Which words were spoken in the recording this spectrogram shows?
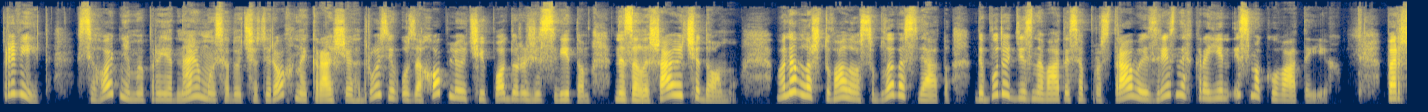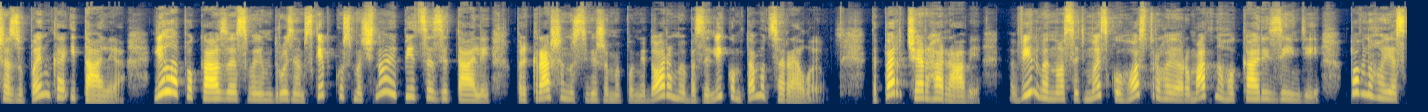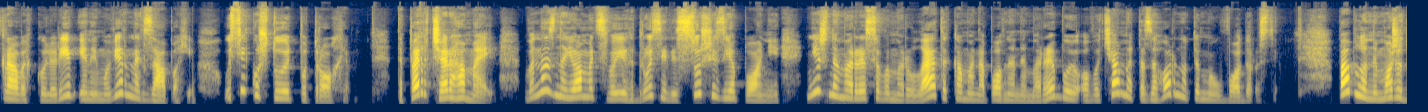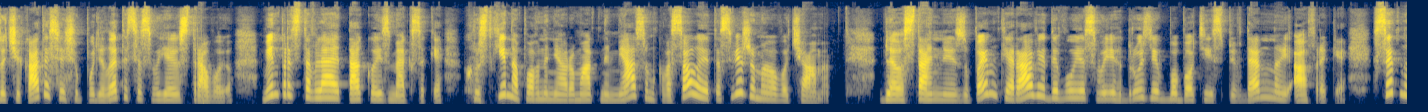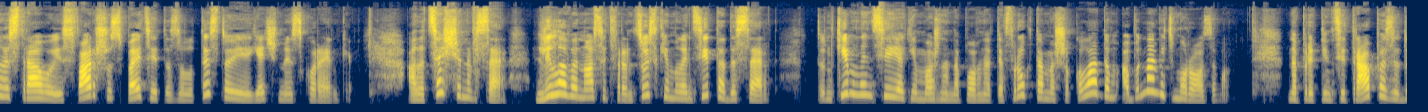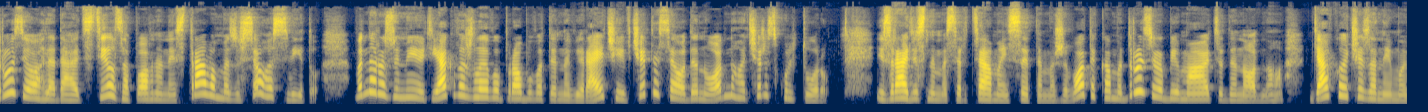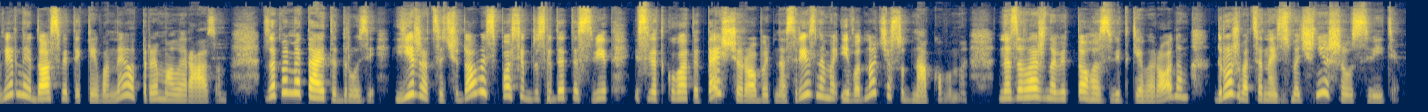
Привіт! Сьогодні ми приєднаємося до чотирьох найкращих друзів у захоплюючій подорожі світом, не залишаючи дому. Вони влаштували особливе свято, де будуть дізнаватися про страви із різних країн і смакувати їх. Перша зупинка Італія. Ліла показує своїм друзям скипку смачної піци з Італії, прикрашену свіжими помідорами, базиліком та моцарелою. Тепер черга Раві. Він виносить миску гострого і ароматного карі з Індії, повного яскравих кольорів і неймовірних запахів. Усі куштують потрохи. Тепер черга Мей. Вона знайомить своїх друзів із суші з Японії, ніжними рисовими рулетиками, наповненими рибою, овочами та загорнутими у водорості. Пабло не може дочекатися, щоб поділитися своєю стравою. Він представляє тако із Мексики, хрусткі, наповнені ароматним м'ясом, квасолею та свіжими овочами. Для останньої зупинки Раві дивує своїх друзів Боботі з Південної Африки, ситною стравою з фаршу, спецій та золотистої яєчної скоринки. Але це ще не все. Ліла виносить французькі млинці та десерт. Тонкі млинці, які можна наповнити фруктами, шоколадом або навіть морозивом. Наприкінці трапези друзі оглядають стіл, заповнений стравами з усього світу. Вони розуміють, як важливо пробувати нові речі і вчитися один у одного через культуру. І з радісними серцями і ситими животиками друзі обіймають один одного, дякуючи за неймовірний досвід, який вони отримали разом. Запам'ятайте, друзі, їжа це чудовий спосіб дослідити світ і святкувати те, що робить нас різними і водночас однаковими. Незалежно від того, звідки ви родом, дружба це найсмачніше у світі.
